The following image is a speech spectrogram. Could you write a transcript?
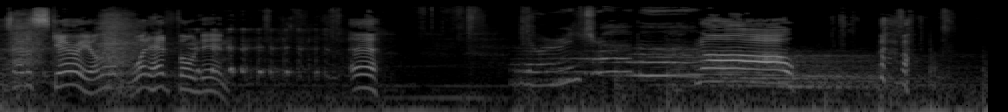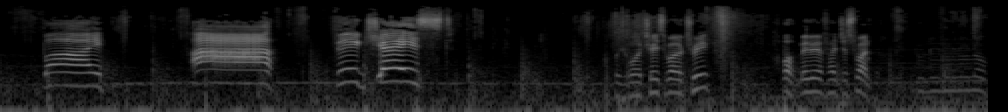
It's kind of scary. I only have one headphone in. Uh you're in trouble. No! Bye! Ah! Being chased! Oh, you want to chase around a tree? Oh, maybe if I just run. No, no, no, no,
